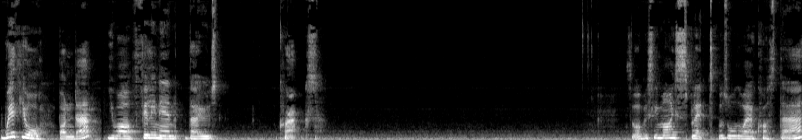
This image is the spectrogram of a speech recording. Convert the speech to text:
with your bonder, you are filling in those cracks. So obviously my split was all the way across there.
